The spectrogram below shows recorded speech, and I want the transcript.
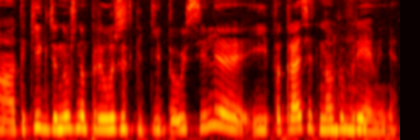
а, такие, где нужно приложить какие-то усилия и потратить много mm-hmm. времени.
